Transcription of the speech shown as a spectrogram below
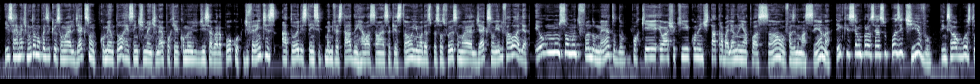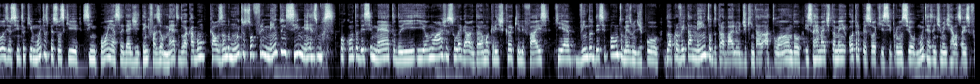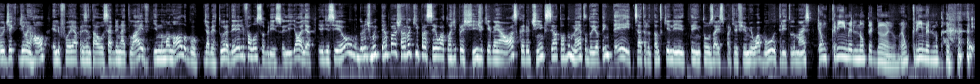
Isso remete muito a uma coisa que o Samuel L. Jackson comentou recentemente, né? Porque, como eu disse agora há pouco, diferentes atores têm se manifestado em relação a essa questão, e uma das pessoas foi o Samuel L. Jackson, e ele falou: olha, eu não sou muito fã do método, porque eu acho que quando a gente tá trabalhando em atuação, fazendo uma cena, tem que ser um processo positivo, tem que ser algo gostoso. E eu sinto que muitas pessoas que se impõem essa ideia de tem que fazer o método acabam causando muito sofrimento em si mesmos por conta desse método, e, e eu não acho isso legal. Então é uma crítica que ele faz, que é vindo desse ponto mesmo, de, tipo, do aproveitamento do trabalho de quem tá atuando. Isso remete também outra pessoa que se pronunciou muito recentemente em relação a isso, foi o Jake Gyllenhaal. Ele foi apresentar o Saturday Night Live e no monólogo de abertura dele ele falou sobre isso. Ele, olha, ele disse: "Eu durante muito tempo achava que para ser o ator de prestígio que ia ganhar Oscar, eu tinha que ser ator do método e eu tentei, etc, tanto que ele tentou usar isso para aquele filme O Abutre e tudo mais. Que é um crime ele não ter ganho. É um crime ele não ter.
